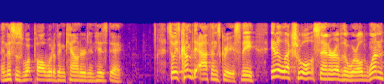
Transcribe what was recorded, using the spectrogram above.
And this is what Paul would have encountered in his day. So he's come to Athens, Greece, the intellectual center of the world. One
